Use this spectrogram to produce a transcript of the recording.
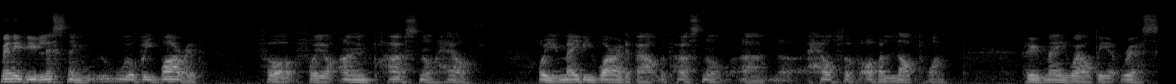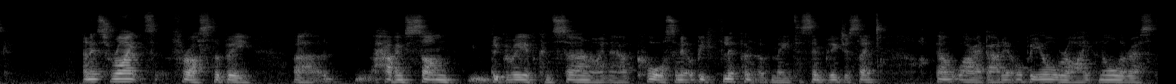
many of you listening will be worried for, for your own personal health, or you may be worried about the personal uh, health of, of a loved one who may well be at risk. And it's right for us to be uh, having some degree of concern right now, of course, and it would be flippant of me to simply just say, oh, don't worry about it, it'll be all right, and all the rest.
